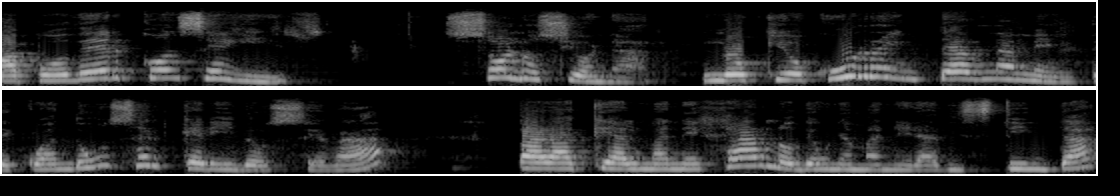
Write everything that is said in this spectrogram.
a poder conseguir solucionar lo que ocurre internamente cuando un ser querido se va, para que al manejarlo de una manera distinta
